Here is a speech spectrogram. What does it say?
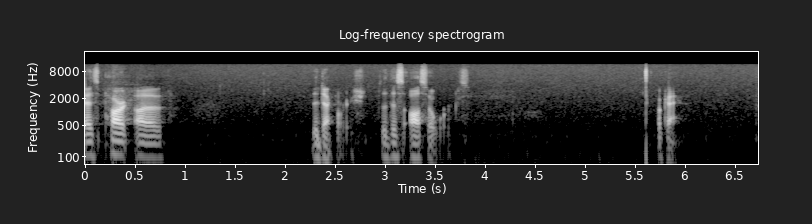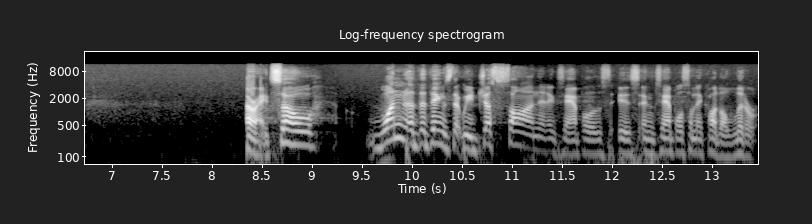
as part of the declaration. So this also works. Okay. All right, so one of the things that we just saw in an example is, is an example of something called a literal.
